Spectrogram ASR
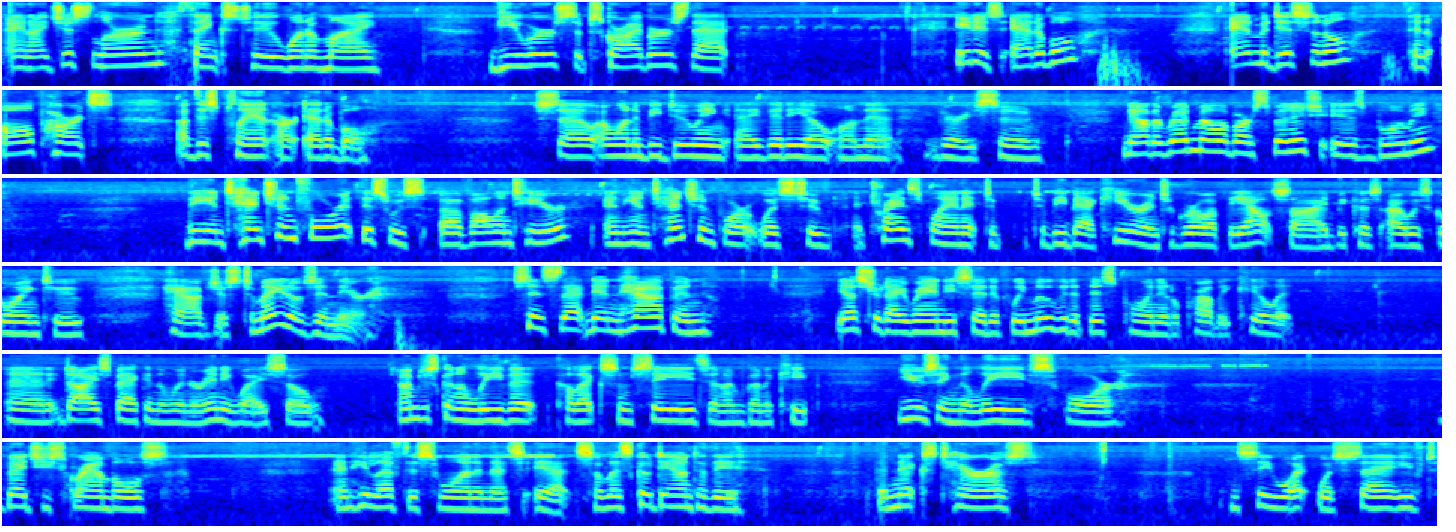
And I just learned, thanks to one of my viewers, subscribers, that it is edible and medicinal, and all parts of this plant are edible. So I want to be doing a video on that very soon. Now the red Malabar spinach is blooming. The intention for it, this was a volunteer, and the intention for it was to transplant it to, to be back here and to grow up the outside because I was going to have just tomatoes in there. Since that didn't happen, yesterday Randy said if we move it at this point, it'll probably kill it and it dies back in the winter anyway so I'm just going to leave it collect some seeds and I'm going to keep using the leaves for veggie scrambles and he left this one and that's it so let's go down to the the next terrace and see what was saved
